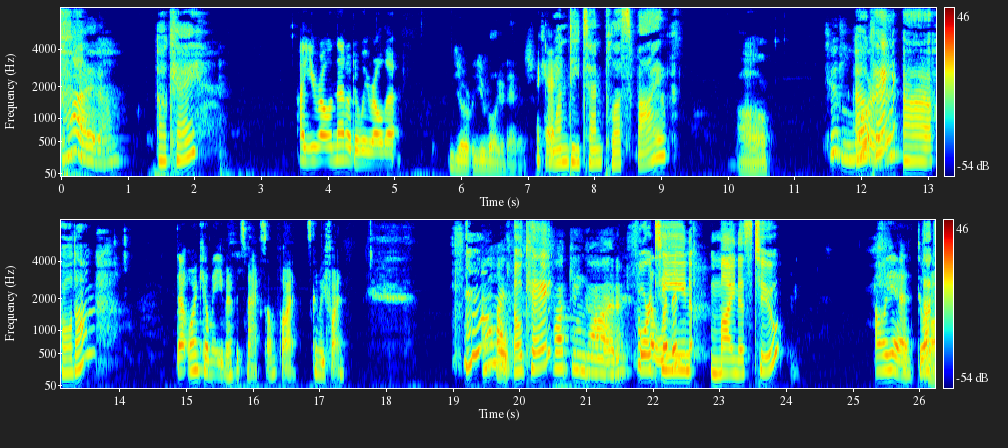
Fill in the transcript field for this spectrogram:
god. Okay. Are you rolling that or do we roll that? You you roll your damage. Okay. One D10 plus five. Uh, Good lord. Okay. Uh, hold on. That won't kill me even if it's max. I'm fine. It's gonna be fine. Oh my Okay. fucking god. 14 minus 2. Oh yeah. Do That's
